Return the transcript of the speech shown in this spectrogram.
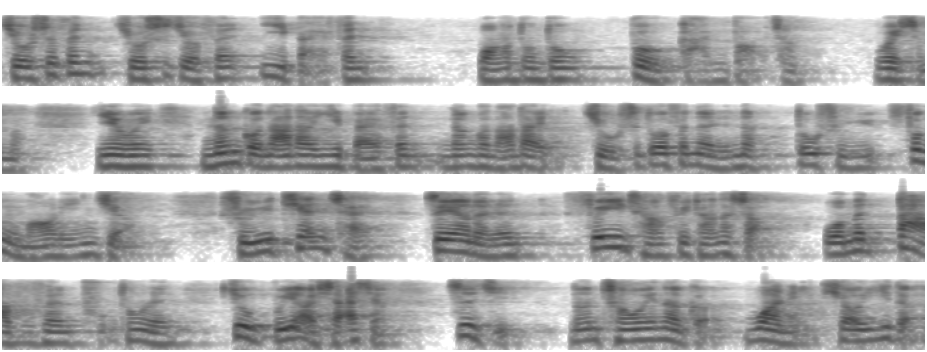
九十分、九十九分、一百分，王东东不敢保证。为什么？因为能够拿到一百分、能够拿到九十多分的人呢，都属于凤毛麟角，属于天才。这样的人非常非常的少。我们大部分普通人就不要遐想自己能成为那个万里挑一的、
